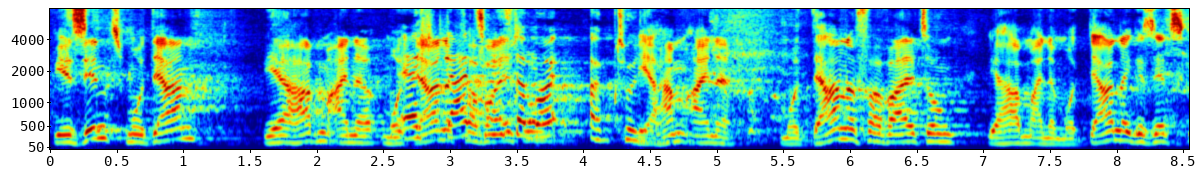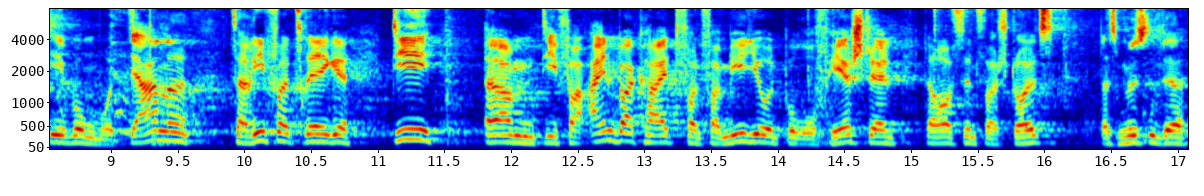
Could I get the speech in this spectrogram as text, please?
Wir sind modern. Wir haben eine moderne Verwaltung. Wir haben eine moderne Verwaltung. Wir haben eine moderne Gesetzgebung, moderne Tarifverträge, die ähm, die Vereinbarkeit von Familie und Beruf herstellen. Darauf sind wir stolz. Das müssen wir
